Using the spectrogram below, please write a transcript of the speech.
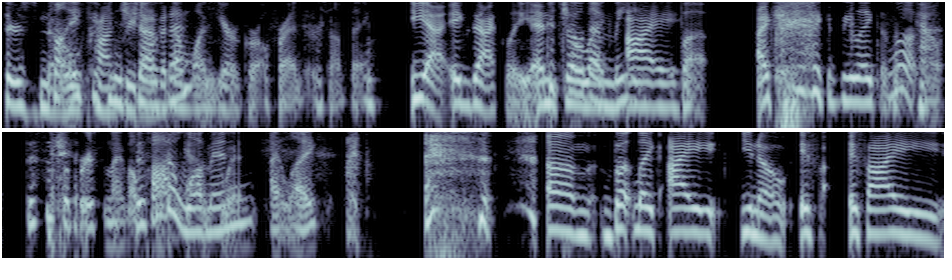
there's no like you can show evidence. someone your girlfriend or something. yeah, exactly. You And so like me, I, but I could, I could be like, look, count. this is the person I have This is a podcast with." woman I like. um but like i you know if if i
